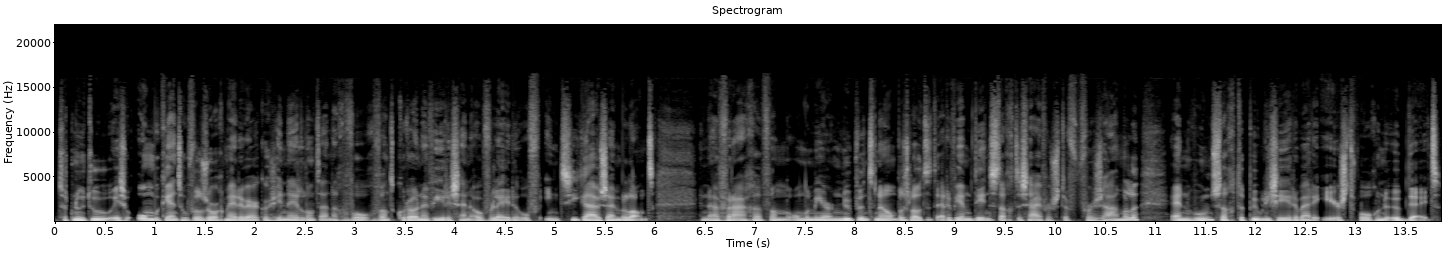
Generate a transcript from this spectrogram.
Tot nu toe is onbekend hoeveel zorgmedewerkers in Nederland aan de gevolgen van het coronavirus zijn overleden of in het ziekenhuis zijn beland. En na vragen van onder meer nu.nl besloot het RIVM dinsdag de cijfers te verzamelen en woensdag te publiceren bij de eerstvolgende update.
